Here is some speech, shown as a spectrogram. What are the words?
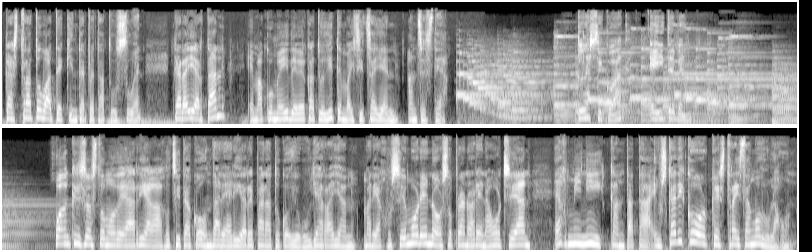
kastrato batek interpretatu zuen. Garai hartan, emakumei debekatu egiten baizitzaien antzestea. Klasikoak eite ben. Juan Crisostomo de Arriaga gutzitako ondareari erreparatuko diogu jarraian. Maria Jose Moreno sopranoaren agotzean, Ermini kantata Euskadiko orkestra izango du lagun.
